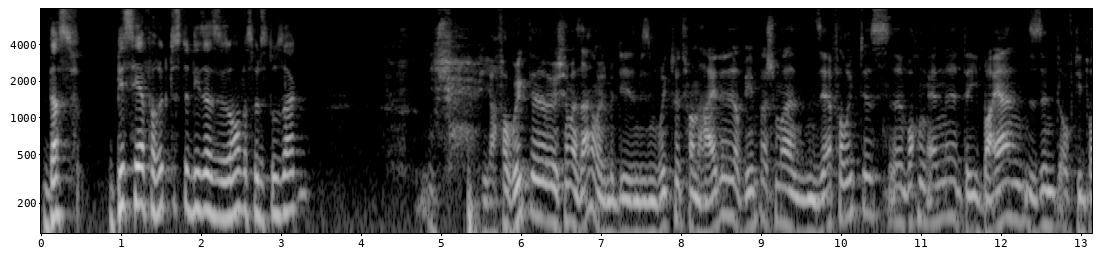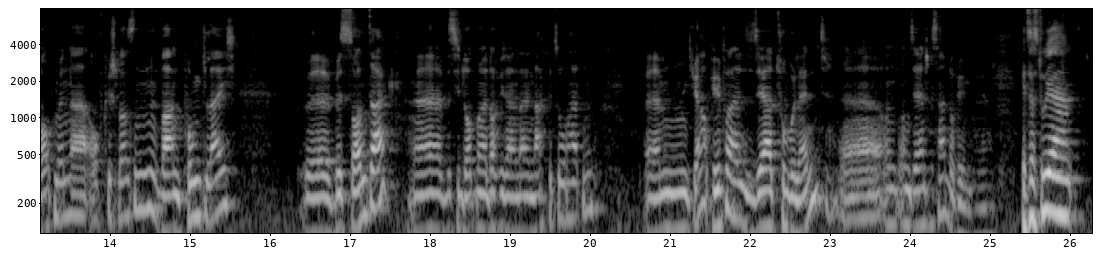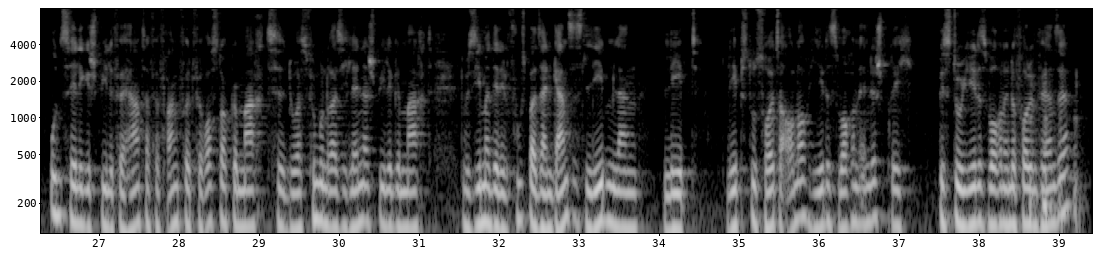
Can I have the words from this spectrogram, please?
das bisher verrückteste dieser Saison. Was würdest du sagen? Ja, verrückt würde ich schon mal sagen. Mit diesem, diesem, Rücktritt von Heidel auf jeden Fall schon mal ein sehr verrücktes äh, Wochenende. Die Bayern sind auf die Dortmunder aufgeschlossen, waren punktgleich äh, bis Sonntag, äh, bis die Dortmunder doch wieder nachgezogen hatten. Ähm, ja, auf jeden Fall sehr turbulent äh, und, und, sehr interessant auf jeden Fall. Ja. Jetzt hast du ja unzählige Spiele für Hertha, für Frankfurt, für Rostock gemacht. Du hast 35 Länderspiele gemacht. Du bist jemand, der den Fußball sein ganzes Leben lang lebt. Lebst du es heute auch noch, jedes Wochenende? Sprich, bist du jedes Wochenende vor dem Fernseher?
